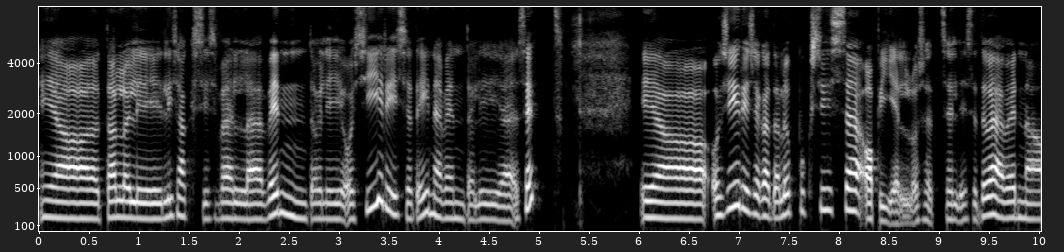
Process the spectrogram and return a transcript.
ja tal oli lisaks siis veel vend oli Osiris ja teine vend oli Set ja Osirisega ta lõpuks siis äh, abiellus, et sellised õe-venna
